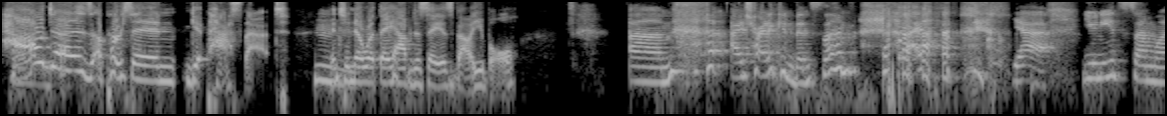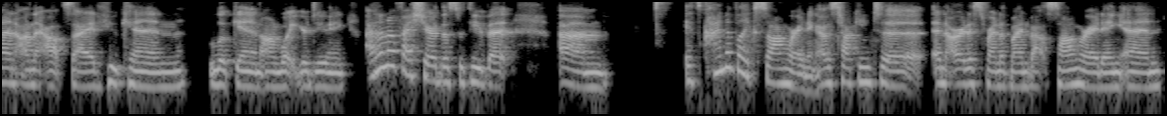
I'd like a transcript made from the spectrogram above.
how does a person get past that mm-hmm. and to know what they have to say is valuable? Um, I try to convince them. yeah, you need someone on the outside who can look in on what you're doing. I don't know if I shared this with you, but um, it's kind of like songwriting. I was talking to an artist friend of mine about songwriting, and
